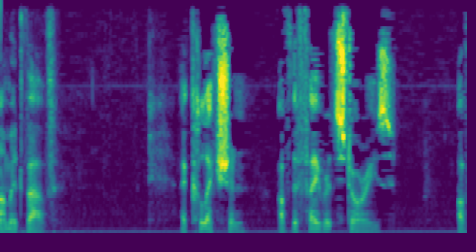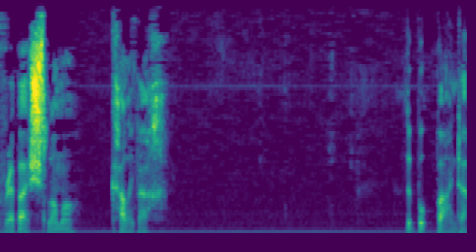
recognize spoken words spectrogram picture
Lamed Vav. A collection of the favorite stories of Rabbi Shlomo Carlebach, The Bookbinder.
